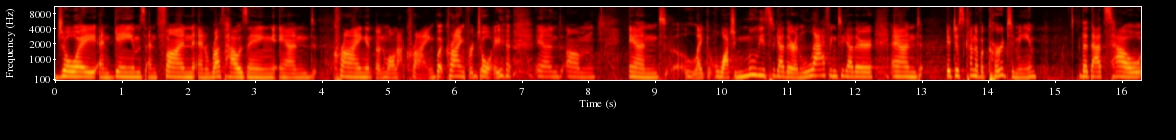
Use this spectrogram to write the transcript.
joy and games and fun and roughhousing and crying and, and well not crying, but crying for joy. and um, and uh, like watching movies together and laughing together and it just kind of occurred to me that that's how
